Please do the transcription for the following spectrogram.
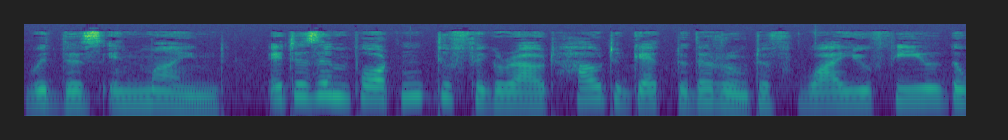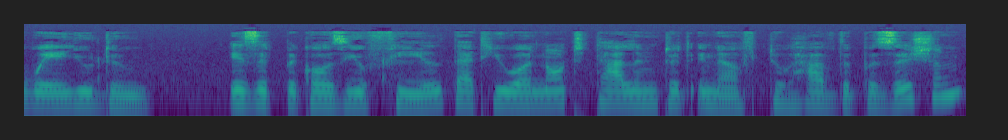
With this in mind, it is important to figure out how to get to the root of why you feel the way you do. Is it because you feel that you are not talented enough to have the position?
